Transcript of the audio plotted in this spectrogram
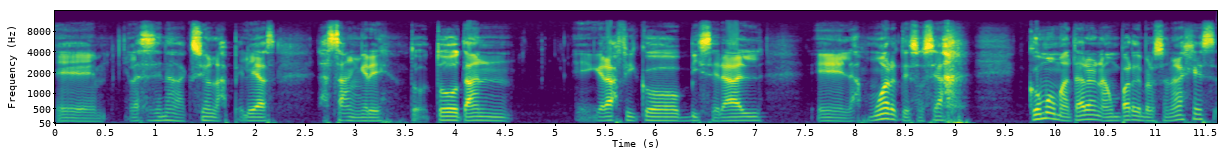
eh, las escenas de acción, las peleas, la sangre, todo tan eh, gráfico, visceral, las muertes, o sea, cómo mataron a un par de personajes,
